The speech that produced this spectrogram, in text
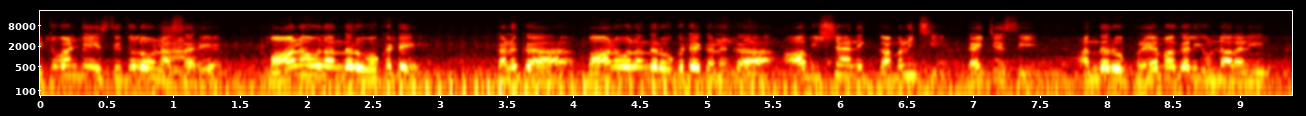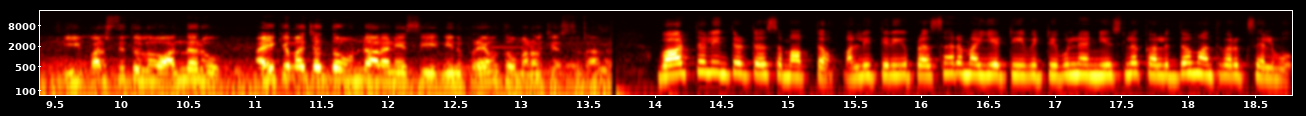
ఎటువంటి స్థితిలో ఉన్నా సరే మానవులందరూ ఒకటే. కనుక మానవులందరూ ఒకటే కనుక ఆ విషయాన్ని గమనించి దయచేసి అందరూ ప్రేమ కలిగి ఉండాలని ఈ పరిస్థితుల్లో అందరూ ఐకమత్యంతో ఉండాలనేసి నేను ప్రేమతో మనం చేస్తున్నాను. వార్తలు ఇంతటితో సమాప్తం. మళ్ళీ తిరిగి ప్రసారం అయ్యే టీవీ ట్రిబుల్ నైన్ న్యూస్లో కలుద్దాం. అంతవరకు సెలవు.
